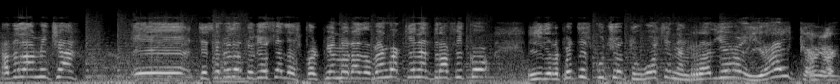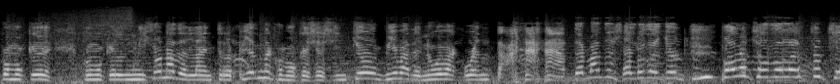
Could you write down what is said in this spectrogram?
Adela Micha, eh, te saluda tu dios el escorpión dorado. Vengo aquí en el tráfico y de repente escucho tu voz en el radio y ay, como que, como que mi zona de la entrepierna como que se sintió viva de nueva cuenta. te mando un saludo yo, Palocho de la estuche.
